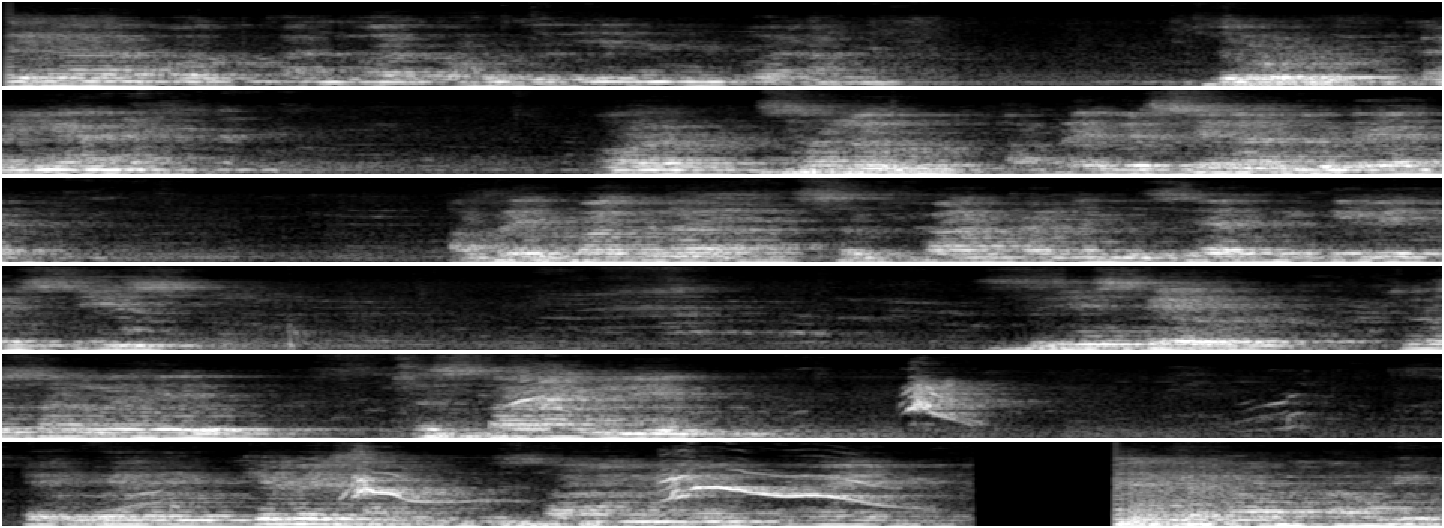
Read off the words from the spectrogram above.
ਇਹਨਾਂ ਦਾ ਬਹੁਤ ਧੰਨਵਾਦ ਬਹੁਤ ਵਧੀਆ ਨੇ ਵਾਰਾਂ ਜੋ ਗਾਈਆਂ ਹੈ ਔਰ ਸਾਨੂੰ ਆਪਣੇ ਵਿਰਸੇ ਨਾਲ ਜੁੜਿਆ। ਆਪਣੇ ਪੱਗ ਦਾ ਸਤਿਕਾਰ ਕਰਨਾ ਦੱਸਿਆ ਕਿ ਕਿਵੇਂ ਇਸ ਚੀਜ਼ ਸੀਸ ਕੇ ਜੋ ਸਾਨੂੰ ਇਹ ਦਸਤਾਰਾਂ ਮਿਲੀ ਇਹ ਇਹ ਕਿਵੇਂ ਸਾਨੂੰ ਦਸਤਾਰਾਂ ਮਿਲੀਆਂ? ਕਿਵੇਂ?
